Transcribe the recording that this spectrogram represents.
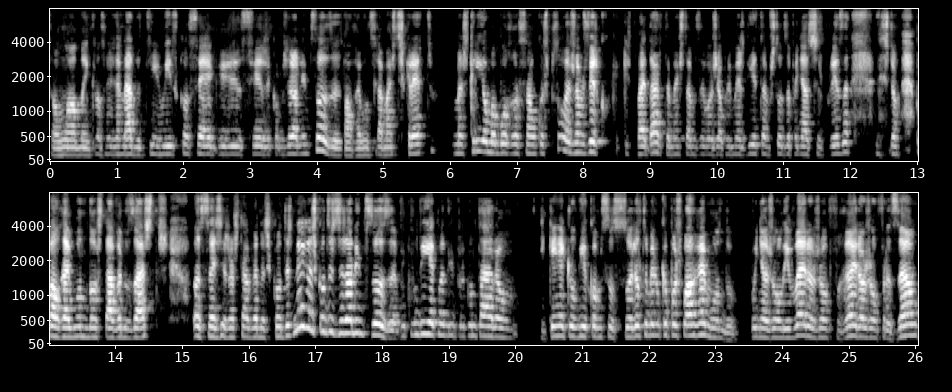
Só um homem que não seja nada tímido consegue ser como Jerónimo de Souza. Paulo Raimundo será mais discreto, mas cria uma boa relação com as pessoas. Vamos ver o que isto vai dar. Também estamos hoje é o primeiro dia, estamos todos apanhados de surpresa. Paulo Raimundo não estava nos astros, ou seja, não estava nas contas, nem nas contas de Jerónimo de Souza, porque um dia, quando lhe perguntaram e quem é que ele via como sucessor? Ele também nunca pôs Paulo Raimundo. Punha o João Oliveira, o João Ferreira, o João Frazão,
